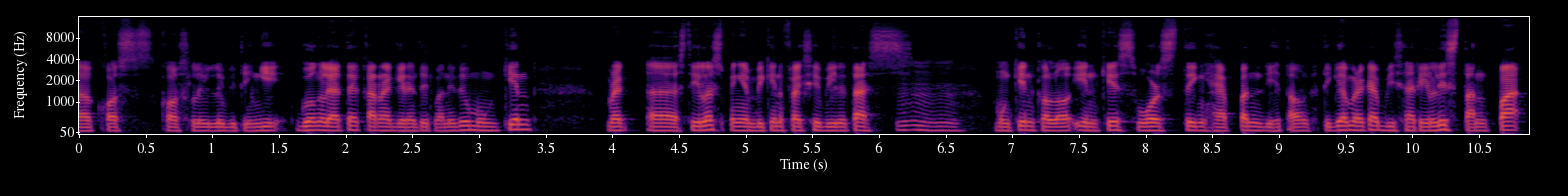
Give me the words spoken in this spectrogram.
eh, cost costly lebih tinggi. Gue ngelihatnya karena guaranteed money itu mungkin mereka Steelers pengen bikin fleksibilitas. Mhm. Mungkin kalau in case worst thing happen di tahun ketiga mereka bisa rilis tanpa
